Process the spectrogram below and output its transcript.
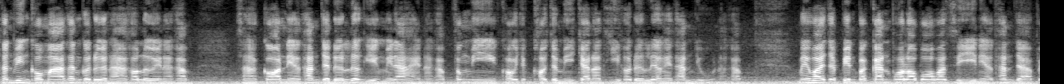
ท่านวิ่งเข้ามาท่านก็เดินหาเขาเลยนะครับ สหกรณ์เนี่ยท่านจะเดินเรื่องเองไม่ได้นะครับ ต้องมีเขาจะเขาจะมีเจ้าหน้าที่เขาเดินเรื่องให้ท่านอยู่นะครับ ไม่ว่าจะเป็นประกันพรบภาษีเนี่ยท่านจะไป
